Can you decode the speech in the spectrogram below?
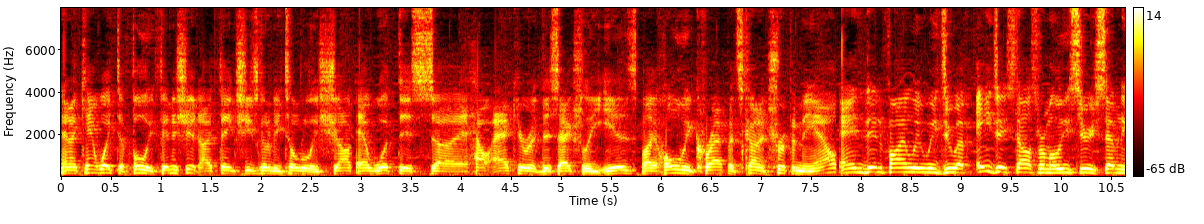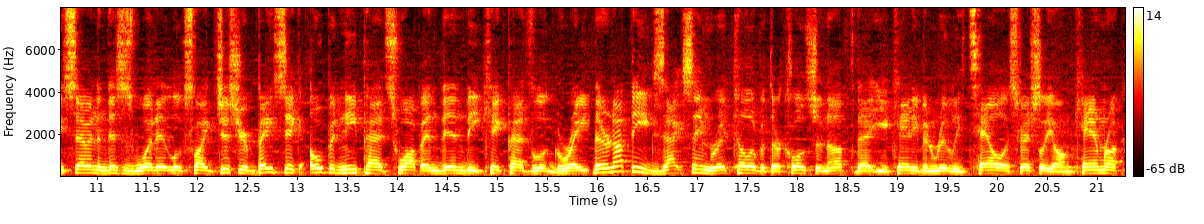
and I can't wait to fully finish it. I think she's going to be totally shocked at what this, uh, how accurate this actually is. Like, holy crap, it's kind of tripping me out. And then finally, we do have AJ Styles from Elite Series 77, and this is what it looks like. Just your basic open knee pad swap and then the kick pads look great. They're not the exact same red color, but they're close enough that you can't even really tell, especially on camera.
